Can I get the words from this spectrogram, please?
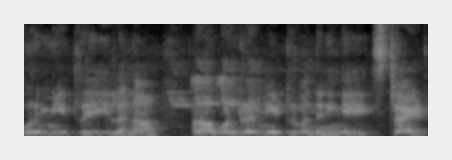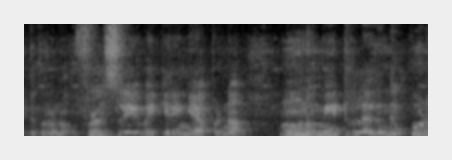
ஒரு மீட்ரு இல்லைன்னா ஒன்றரை மீட்ரு வந்து நீங்கள் எக்ஸ்ட்ரா எடுத்துக்கிறணும் ஃபுல் ஸ்லீவ் வைக்கிறீங்க அப்படின்னா மூணு மீட்ருலேருந்து கூட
